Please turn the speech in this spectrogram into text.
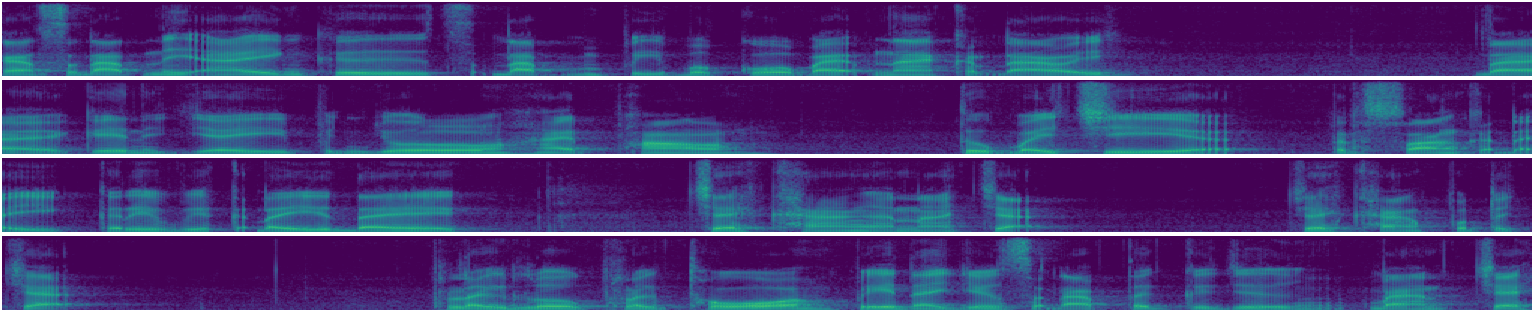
ការស្ដាប់នេះឯងគឺស្ដាប់អំពីបុគ្គលបែបណាក៏ដោយដែលគេនិយាយបញ្យលហេតុផលទោះបីជាប្រសងក្តីគ្រាវាក្តីដែលចេះខាងអនាចក្រចេះខាងពុទ្ធចក្រ ផ្លូវលោកផ្លូវធម៌ពេលដែលយើងស្ដាប់ទៅគឺយើងបានចេះ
